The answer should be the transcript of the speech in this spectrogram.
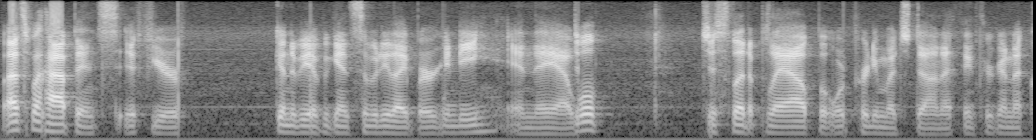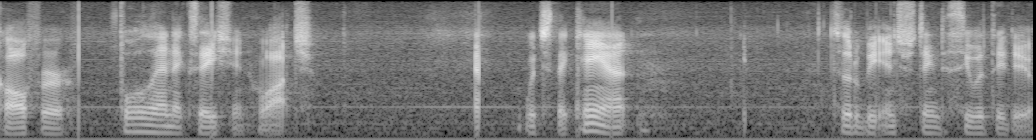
Well, that's what happens if you're going to be up against somebody like Burgundy, and they uh, will just let it play out, but we're pretty much done. I think they're going to call for full annexation. Watch. Which they can't. So it'll be interesting to see what they do.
